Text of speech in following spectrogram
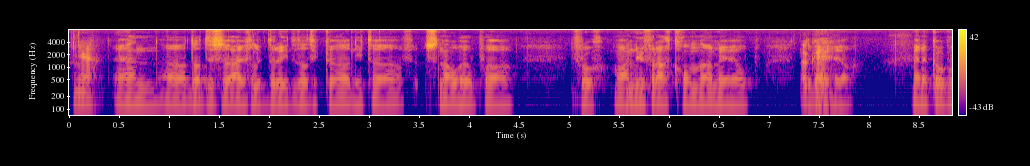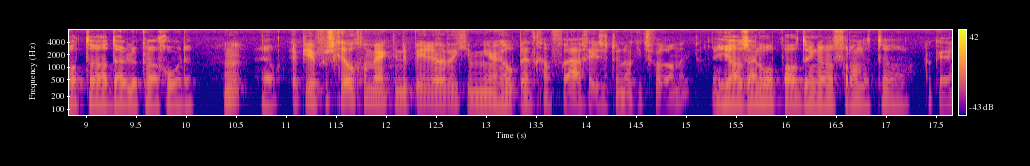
Ja. En eh, dat is eigenlijk de reden dat ik eh, niet eh, snel hulp vroeg. Maar nu vraag ik gewoon eh, meer hulp. Oké. ja. Ben ik ook wat eh, duidelijker geworden. Hm. Ja. Heb je een verschil gemerkt in de periode dat je meer hulp bent gaan vragen? Is er toen ook iets veranderd? Ja, er zijn wel bepaalde dingen veranderd. eh, Oké.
